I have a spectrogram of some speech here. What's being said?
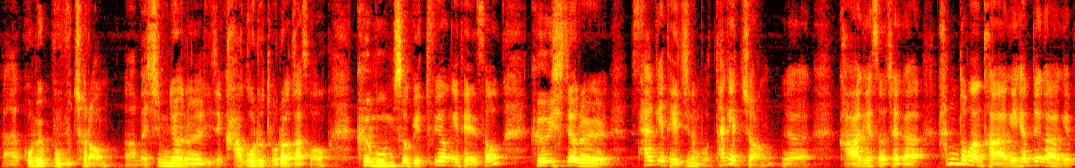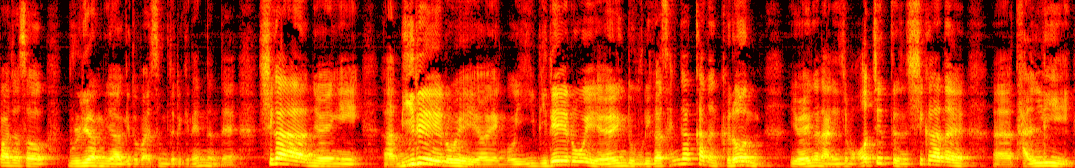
아, 고백 부부처럼 아, 몇십 년을 이제 과거로 돌아가서 그 몸속에 투영이 돼서 그 시절을 살게 되지는 못하겠죠. 어, 과학에서 제가 한동안 과학에 현대 과학에 빠져서 물리학 이야기도 말씀드리긴 했는데 시간 여행이 아, 미래로의 여행 뭐 이 미래로의 여행도 우리가 생각하는 그런 여행은 아니지만 어쨌든 시간을 아, 달리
